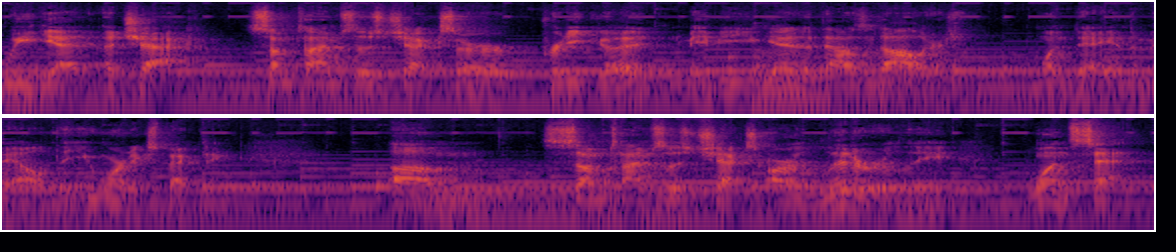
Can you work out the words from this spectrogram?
we get a check. Sometimes those checks are pretty good. Maybe you get $1,000 one day in the mail that you weren't expecting. Um, sometimes those checks are literally one cent.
